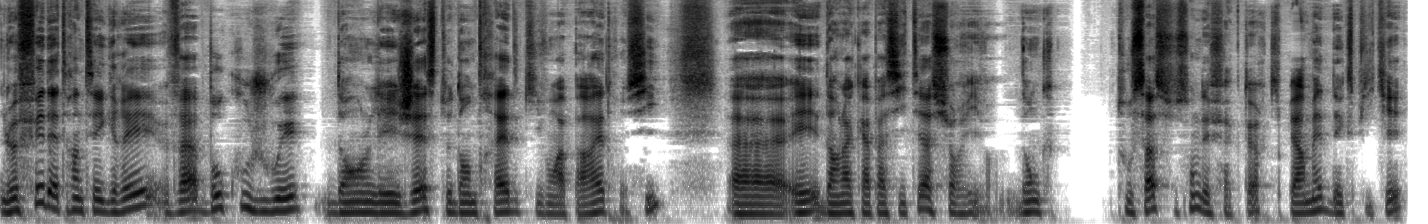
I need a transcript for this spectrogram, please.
le fait d'être intégré va beaucoup jouer dans les gestes d'entraide qui vont apparaître aussi, euh, et dans la capacité à survivre. Donc tout ça, ce sont des facteurs qui permettent d'expliquer,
